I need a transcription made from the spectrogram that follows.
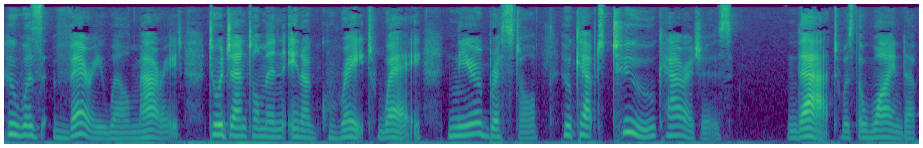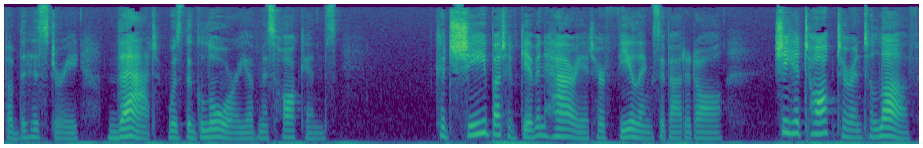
who was very well married to a gentleman in a great way, near Bristol, who kept two carriages. That was the wind up of the history, that was the glory of Miss Hawkins. Could she but have given Harriet her feelings about it all! She had talked her into love,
